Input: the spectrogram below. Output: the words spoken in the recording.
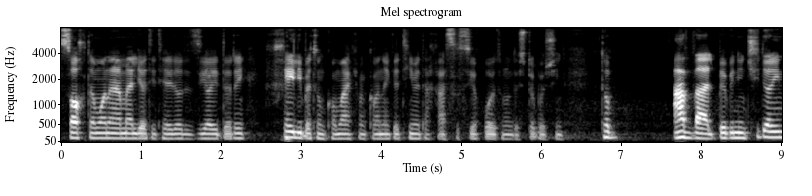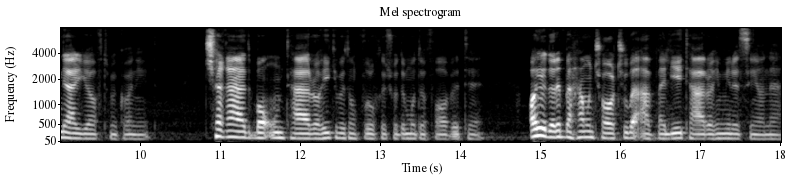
ساختمان عملیاتی تعداد زیادی داره خیلی بهتون کمک می‌کنه که تیم تخصصی خودتون رو داشته باشین. تا اول ببینین چی دارین دریافت می‌کنید. چقدر با اون طراحی که بهتون فروخته شده متفاوته. آیا داره به همون چارچوب اولیه طراحی می‌رسه یا نه؟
